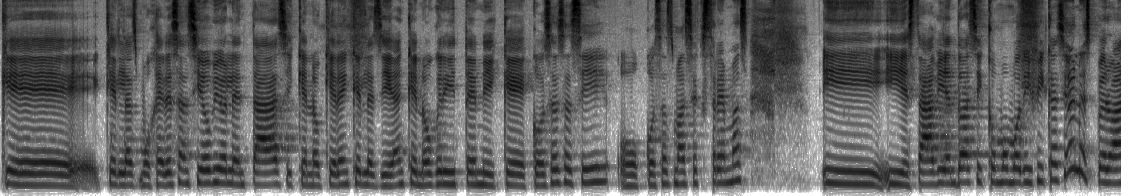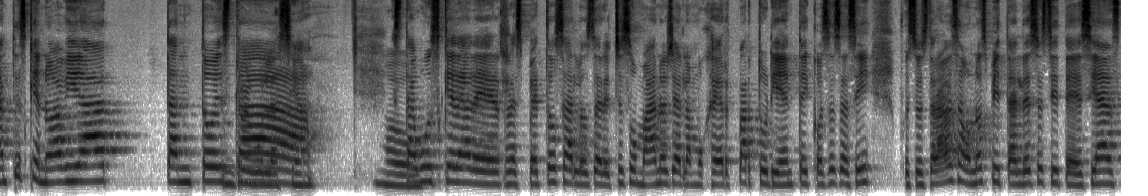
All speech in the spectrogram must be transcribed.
que, que, las mujeres han sido violentadas y que no quieren que les digan que no griten y que cosas así o cosas más extremas. Y, y está habiendo así como modificaciones, pero antes que no había tanto esta regulación esta oh. búsqueda de respetos a los derechos humanos y a la mujer parturiente y cosas así, pues tú estabas a un hospital de esos y te decías,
